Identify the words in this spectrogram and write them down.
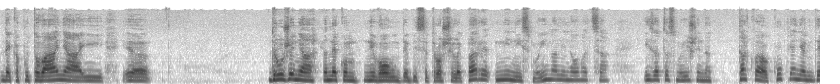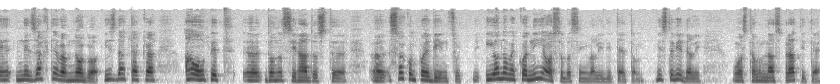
neka putovanja i uh, druženja na nekom nivou gdje bi se trošile pare, mi nismo imali novaca i zato smo išli na takva okupljanja gdje ne zahteva mnogo izdataka, a opet e, donosi radost e, e svakom pojedincu i onome ko nije osoba sa invaliditetom. Vi ste videli, u ostalom nas pratite,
